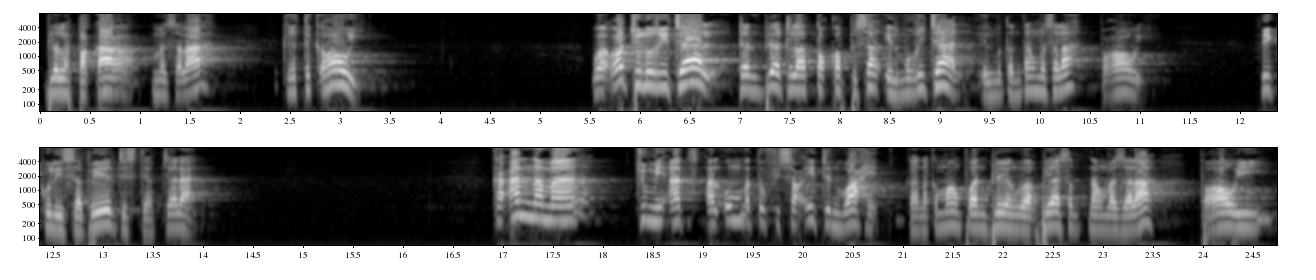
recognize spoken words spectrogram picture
Beliau adalah pakar masalah kritik rawi. Wa rajulu rijal. Dan beliau adalah tokoh besar ilmu rijal. Ilmu tentang masalah perawi. Fi kulli di setiap jalan. Ka'annama jumi'at al-ummatu fi wahid. Karena kemampuan beliau yang luar biasa tentang masalah perawi,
